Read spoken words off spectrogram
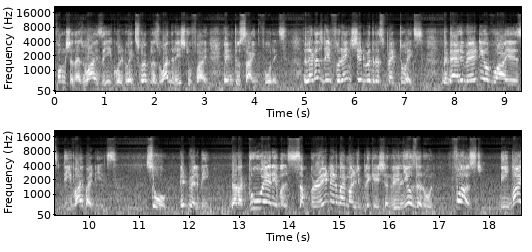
function as y is equal to x square plus 1 raised to 5 into sine 4x. Let us differentiate with respect to x. The derivative of y is dy by dx. So it will be, there are two variables separated by multiplication. We will use the rule. First, d by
